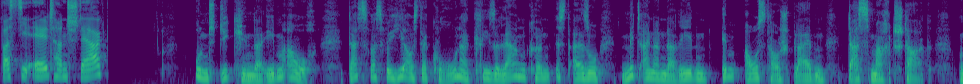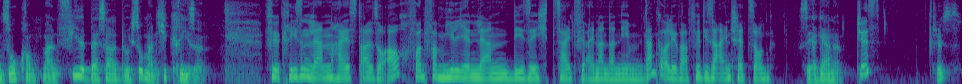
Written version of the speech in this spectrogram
was die Eltern stärkt. Und die Kinder eben auch. Das, was wir hier aus der Corona-Krise lernen können, ist also miteinander reden, im Austausch bleiben. Das macht stark. Und so kommt man viel besser durch so manche Krise. Für Krisenlernen heißt also auch von Familien lernen, die sich Zeit füreinander nehmen. Danke, Oliver, für diese Einschätzung. Sehr gerne. Tschüss. Tschüss.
